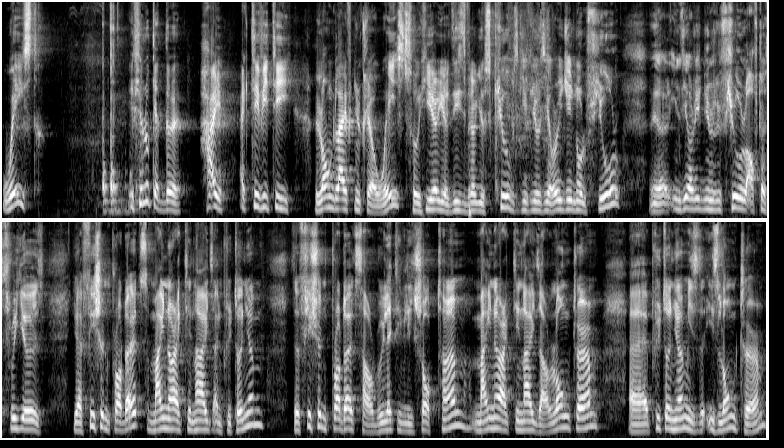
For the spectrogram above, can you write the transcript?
waste, if you look at the high activity long life nuclear waste. So here you, these various cubes give you the original fuel. Uh, in the original fuel, after three years, you have fission products, minor actinides and plutonium. The fission products are relatively short term, minor actinides are long term, uh, plutonium is, is long term.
